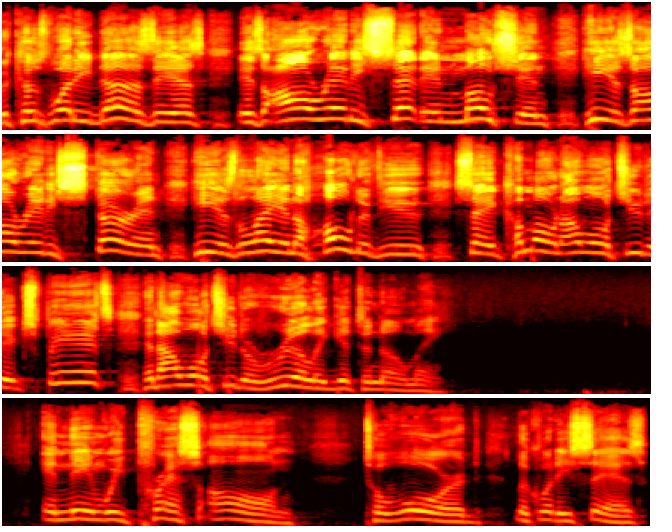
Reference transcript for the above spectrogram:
because what he does is is already set in motion. He is already stirring. He is laying a hold of you saying, "Come on, I want you to experience and I want you to really get to know me." And then we press on toward look what he says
